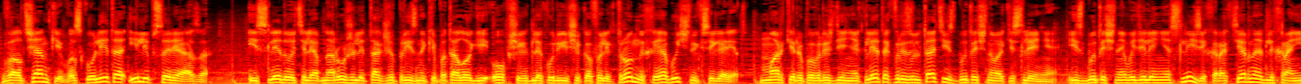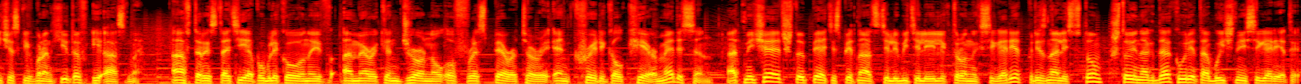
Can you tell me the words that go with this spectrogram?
волчанки, васкулита или псориаза. Исследователи обнаружили также признаки патологий общих для курильщиков электронных и обычных сигарет. Маркеры повреждения клеток в результате избыточного окисления. Избыточное выделение слизи, характерное для хронических бронхитов и астмы. Авторы статьи, опубликованной в American Journal of Respiratory and Critical Care Medicine, отмечают, что 5 из 15 любителей электронных сигарет признались в том, что иногда курят обычные сигареты.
